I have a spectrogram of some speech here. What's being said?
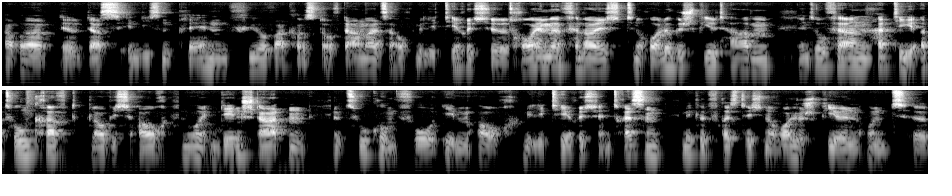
Aber äh, dass in diesen Plänen für Wackersdorf damals auch militärische Träume vielleicht eine Rolle gespielt haben. Insofern hat die Atomkraft, glaube ich, auch nur in den Staaten eine Zukunft, wo eben auch militärische Interessen mittelfristig eine Rolle spielen. Und äh,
